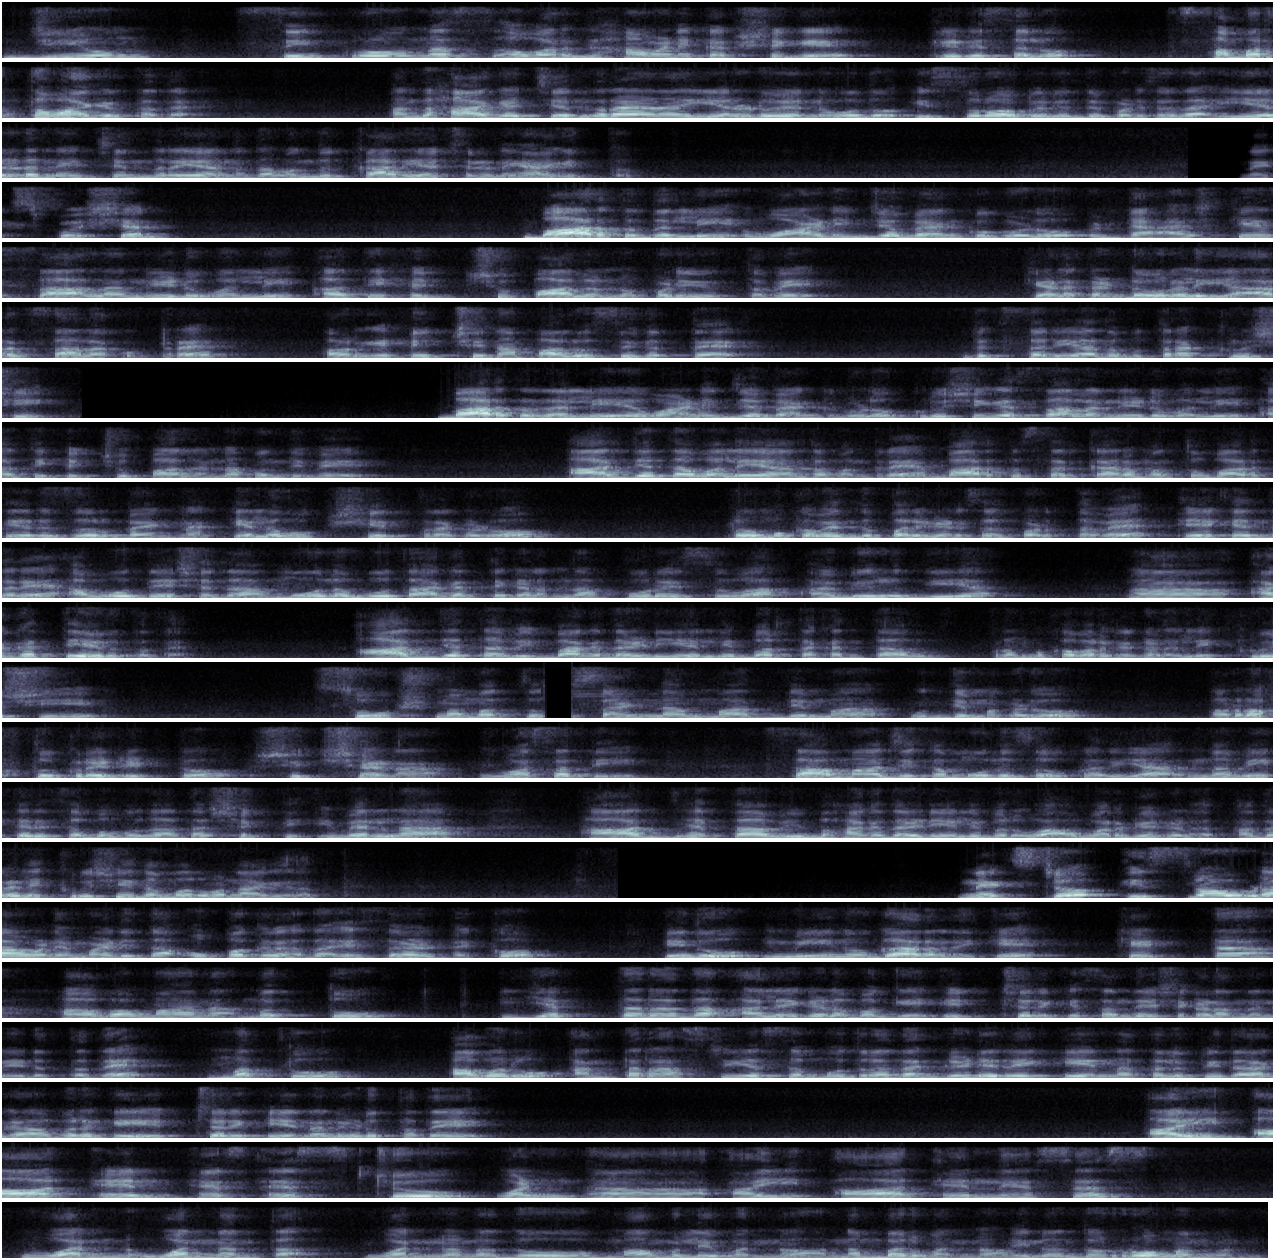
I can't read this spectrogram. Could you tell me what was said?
ಜಿಯೋಮ್ ಸಿಂಕ್ರೋನಸ್ ವರ್ಗಾವಣೆ ಕಕ್ಷೆಗೆ ಇಳಿಸಲು ಸಮರ್ಥವಾಗಿರ್ತದೆ. ಅಂದ ಹಾಗೆ ಚಂದ್ರಯಾನ ಎರಡು ಎನ್ನುವುದು ಇಸ್ರೋ ಅಭಿವೃದ್ಧಿಪಡಿಸಿದ ಎರಡನೇ ಚಂದ್ರಯಾನದ ಒಂದು ಕಾರ್ಯಾಚರಣೆ ಆಗಿತ್ತು ನೆಕ್ಸ್ಟ್ ಕ್ವಶನ್ ಭಾರತದಲ್ಲಿ ವಾಣಿಜ್ಯ ಬ್ಯಾಂಕುಗಳು ಡ್ಯಾಶ್ಗೆ ಸಾಲ ನೀಡುವಲ್ಲಿ ಅತಿ ಹೆಚ್ಚು ಪಾಲನ್ನು ಪಡೆಯುತ್ತವೆ. ಕೆಳಕಂಡವರಲ್ಲಿ ಯಾರಿಗೆ ಸಾಲ ಕೊಟ್ರೆ ಅವ್ರಿಗೆ ಹೆಚ್ಚಿನ ಪಾಲು ಸಿಗುತ್ತೆ. ಇದಕ್ಕೆ ಸರಿಯಾದ ಉತ್ತರ ಕೃಷಿ. ಭಾರತದಲ್ಲಿ ವಾಣಿಜ್ಯ ಬ್ಯಾಂಕ್ಗಳು ಕೃಷಿಗೆ ಸಾಲ ನೀಡುವಲ್ಲಿ ಅತಿ ಹೆಚ್ಚು ಪಾಲನ್ನ ಹೊಂದಿವೆ. ಆದ್ಯತಾ ವಲಯ ಅಂತ ಬಂದ್ರೆ ಭಾರತ ಸರ್ಕಾರ ಮತ್ತು ಭಾರತೀಯ ರಿಸರ್ವ್ ಬ್ಯಾಂಕ್ನ ಕೆಲವು ಕ್ಷೇತ್ರಗಳು ಪ್ರಮುಖವೆಂದು ಪರಿಗಣಿಸಲ್ಪಡ್ತವೆ. ಏಕೆಂದರೆ ಅವು ದೇಶದ ಮೂಲಭೂತ ಅಗತ್ಯಗಳನ್ನ ಪೂರೈಸುವ ಅಭಿವೃದ್ಧಿಯ ಅಗತ್ಯ ಇರುತ್ತದೆ. ಆದ್ಯತಾ ವಿಭಾಗದ ಅಡಿಯಲ್ಲಿ ಬರ್ತಕ್ಕಂಥ ಪ್ರಮುಖ ವರ್ಗಗಳಲ್ಲಿ ಕೃಷಿ, ಸೂಕ್ಷ್ಮ ಮತ್ತು ಸಣ್ಣ ಮಾಧ್ಯಮ ಉದ್ಯಮಗಳು, ರಫ್ತು ಕ್ರೆಡಿಟ್ ಶಿಕ್ಷಣ, ವಸತಿ ಸಾಮಾಜಿಕ ಮೂಲಸೌಕರ್ಯ ನವೀಕರಿಸಬಹುದಾದ ಶಕ್ತಿ, ಇವೆಲ್ಲ ಆದ್ಯತಾ ವಿಭಾಗದ ಅಡಿಯಲ್ಲಿ ಬರುವ ವರ್ಗಗಳು. ಅದರಲ್ಲಿ ಕೃಷಿ ನಂಬರ್ ಒನ್ ಆಗಿರುತ್ತೆ. ನೆಕ್ಸ್ಟ್ ಇಸ್ರೋ ಉಡಾವಣೆ ಮಾಡಿದ ಉಪಗ್ರಹದ ಹೆಸರು ಹೇಳಬೇಕು. ಇದು ಮೀನುಗಾರರಿಗೆ ಕೆಟ್ಟ ಹವಾಮಾನ ಮತ್ತು ಎತ್ತರದ ಅಲೆಗಳ ಬಗ್ಗೆ ಎಚ್ಚರಿಕೆ ಸಂದೇಶಗಳನ್ನು ನೀಡುತ್ತದೆ ಮತ್ತು ಅವರು ಅಂತಾರಾಷ್ಟ್ರೀಯ ಸಮುದ್ರದ ಗಡಿರೇಖೆಯನ್ನು ತಲುಪಿದಾಗ ಅವರಿಗೆ ಎಚ್ಚರಿಕೆಯನ್ನು ನೀಡುತ್ತದೆ. I R N S S two one I R N S S one one ಅಂತ. ಒನ್ ಅನ್ನೋದು ಮಾಮೂಲಿ 1 ನಂಬರ್ ಒನ್ನು ಇನ್ನೊಂದು ರೋಮನ್ ಒನ್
